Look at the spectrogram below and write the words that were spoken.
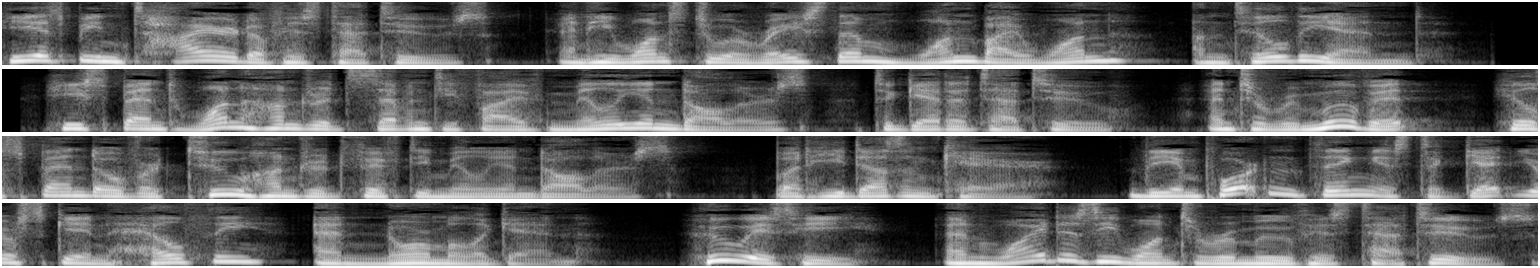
He has been tired of his tattoos, and he wants to erase them one by one until the end. He spent $175 million to get a tattoo, and to remove it, he'll spend over $250 million. But he doesn't care. The important thing is to get your skin healthy and normal again. Who is he? And why does he want to remove his tattoos?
